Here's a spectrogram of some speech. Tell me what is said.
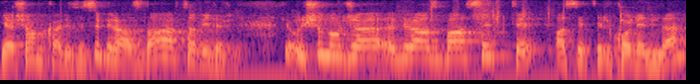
yaşam kalitesi biraz daha artabilir. Işın Hoca biraz bahsetti asetilkolinden.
